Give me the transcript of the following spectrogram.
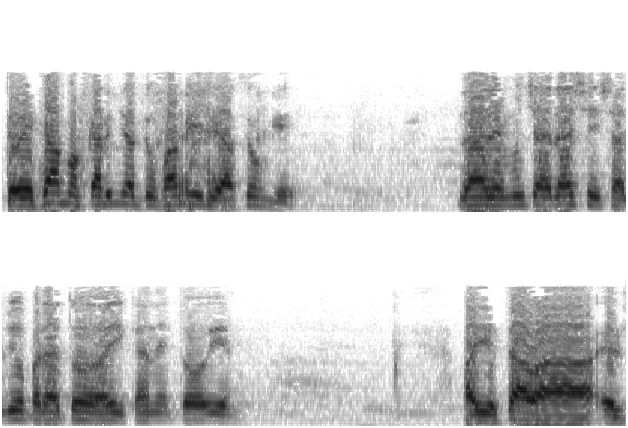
Te dejamos cariño a tu familia, Zungi. Dale, muchas gracias y saludo para todos ahí, que anden todo bien. Ahí estaba el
